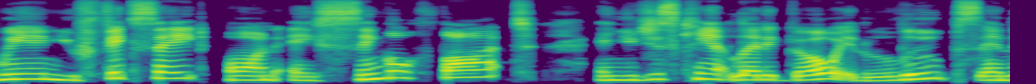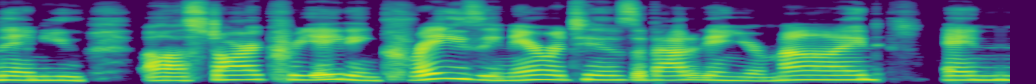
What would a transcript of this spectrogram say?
when you fixate on a single thought and you just can't let it go. It loops, and then you uh, start creating crazy narratives about it in your mind. And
